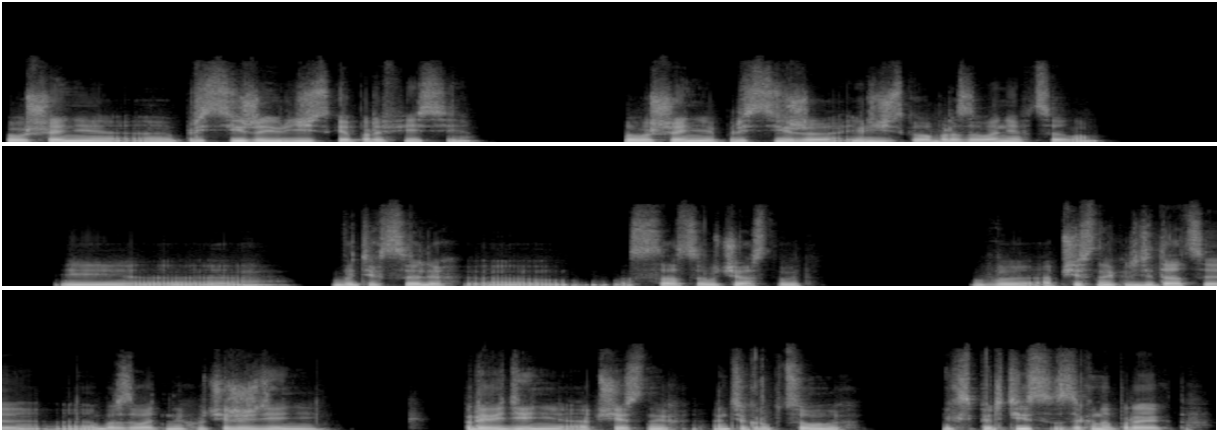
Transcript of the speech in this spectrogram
повышение э, престижа юридической профессии, повышение престижа юридического образования в целом. И э, в этих целях э, ассоциация участвует в общественной аккредитации образовательных учреждений, проведении общественных антикоррупционных экспертиз законопроектов.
